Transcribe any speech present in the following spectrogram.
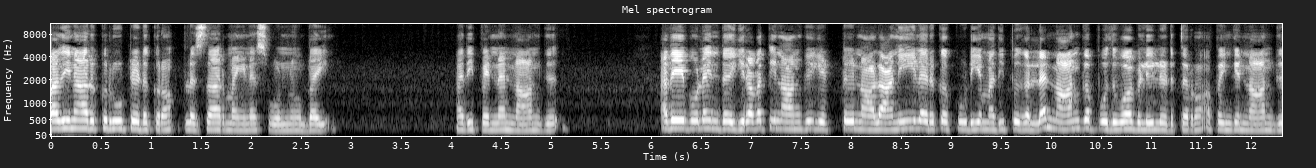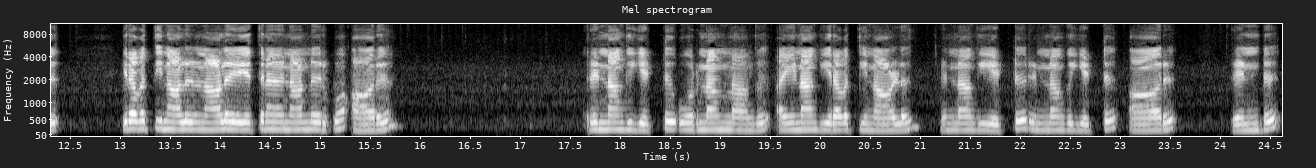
பதினாறுக்கு ரூட் எடுக்கிறோம். ப்ளஸ் ஆர் மைனஸ் ஒன்று பை மதிப்பெண்ண நான்கு. அதே போல் இந்த இருபத்தி நான்கு எட்டு நாலு அணியில் இருக்கக்கூடிய மதிப்புகளில் நான்கு பொதுவாக வெளியில் எடுத்துடுறோம். அப்போ இங்கே நான்கு. இருபத்தி நாலு நாலு எத்தனை நாலு இருக்கும்? ஆறு. ரெண்டாங்கு எட்டு ஒரு நாங்கு நான்கு. ஐநாங்கு இருபத்தி நாலு ரெண்டாங்கு எட்டு ரெண்டாங்கு எட்டு ஆறு ரெண்டு.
